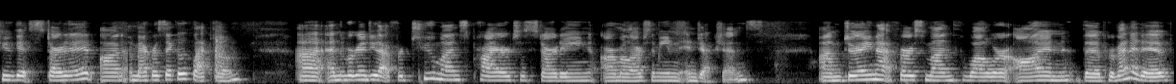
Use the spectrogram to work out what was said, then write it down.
to get started on a macrocyclic lactone. Uh, and then we're going to do that for two months prior to starting our melarsomine injections. Um, during that first month, while we're on the preventative,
